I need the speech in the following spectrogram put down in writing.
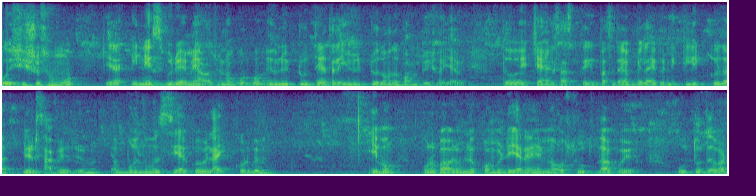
বৈশিষ্ট্যসমূহ, যেটা নেক্সট ভিডিও আমি আলোচনা করব ইউনিট টু থেকে তাহলে ইউনিট টু তোমাদের কমপ্লিট হয়ে যাবে। তো চ্যানেল সাবস্ক্রাইব পাশে থাকা বেল আইকনে ক্লিক করে দাও লেটস আপডেটের জন্য। বন্ধু বন্ধু শেয়ার করবে লাইক করবে। এবং কোনো প্রবলেম হলে কমেন্টে জানাবে, আমি অবশ্যই উত্তর দেওয়ার উত্তর দেওয়ার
